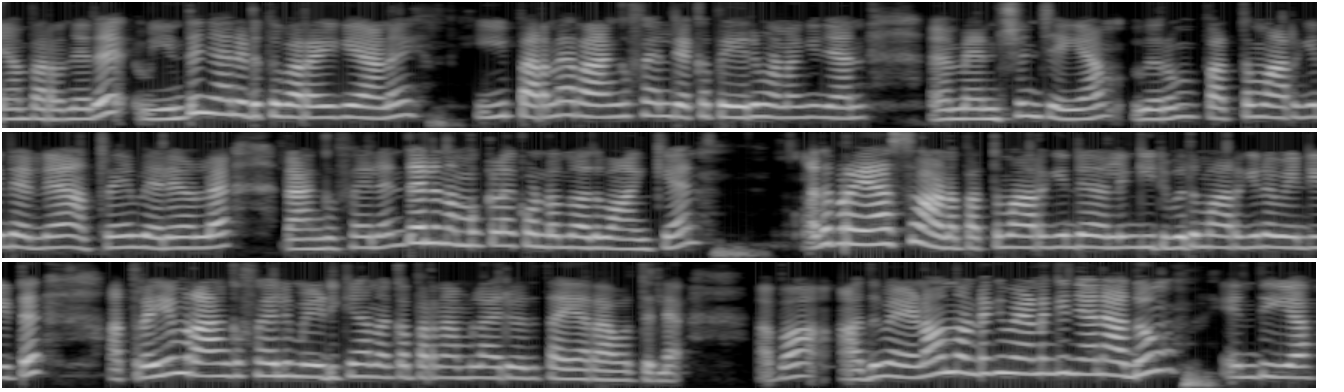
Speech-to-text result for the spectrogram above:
ഞാൻ പറഞ്ഞത്. വീണ്ടും ഞാൻ എടുത്ത് പറയുകയാണ്. ഈ പറഞ്ഞ റാങ്ക് ഫയലിന്റെയൊക്കെ പേര് വേണമെങ്കിൽ ഞാൻ മെൻഷൻ ചെയ്യാം. വെറും പത്ത് മാർക്കിന്റെ അല്ല അത്രയും വിലയുള്ള റാങ്ക് ഫയൽ എന്തായാലും നമുക്കളെ കൊണ്ടൊന്നും അത് വാങ്ങിക്കാൻ അത് പ്രയാസമാണ്. പത്ത് മാർക്കിന്റെ അല്ലെങ്കിൽ ഇരുപത് മാർക്കിന് വേണ്ടിയിട്ട് അത്രയും റാങ്ക് ഫയൽ മേടിക്കുക എന്നൊക്കെ പറഞ്ഞാൽ നമ്മളാരും അത് തയ്യാറാവത്തില്ല. അപ്പോൾ അത് വേണമെന്നുണ്ടെങ്കിൽ വേണമെങ്കിൽ ഞാൻ അതും എന്ത് ചെയ്യാം?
